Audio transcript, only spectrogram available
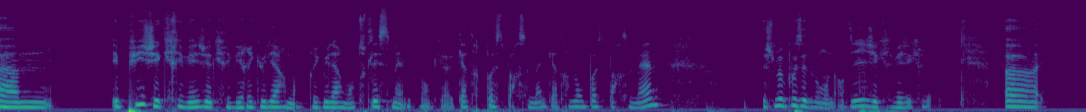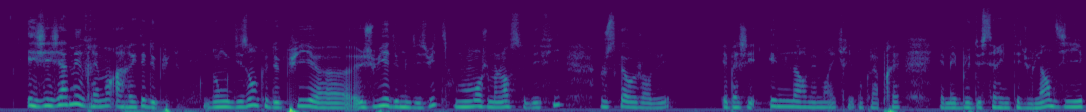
Euh, et puis j'écrivais j'écrivais régulièrement régulièrement toutes les semaines. Donc euh, quatre posts par semaine quatre longs posts par semaine. Je me posais devant mon ordi j'écrivais j'écrivais. Et j'ai jamais vraiment arrêté depuis. Donc disons que depuis juillet 2018 au moment où je me lance ce défi jusqu'à aujourd'hui eh ben j'ai énormément écrit donc là, après il y a mes bulles de sérénité du lundi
